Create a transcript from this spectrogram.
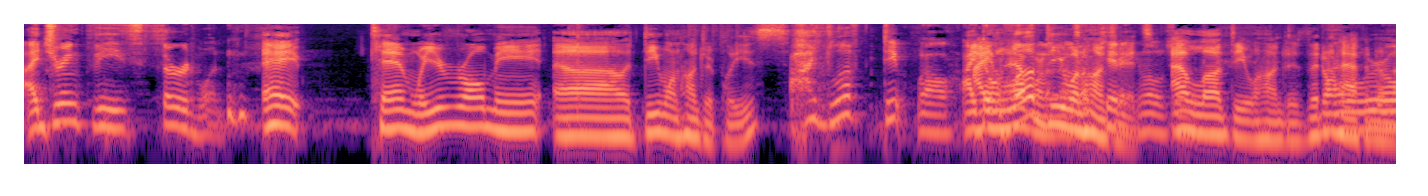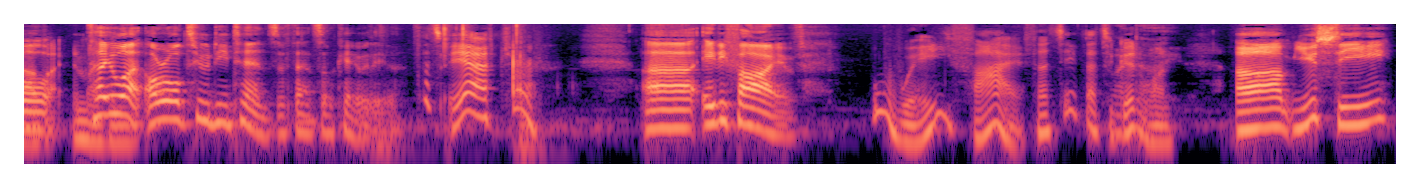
I drink the third one. Hey, Tim, will you roll me uh D one hundred, please? I'd love D. Well, I I, don't have love D those. one I'm kidding. hundreds. Little I joke. love D one hundreds. They don't I happen roll. enough. in my Tell you what, I'll roll two d10s if that's okay with you. That's, yeah, sure. Uh, 85. Ooh, 85. Let's see if that's a good one. Um, you see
